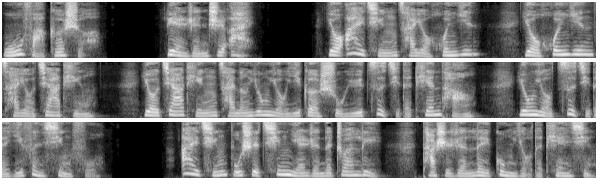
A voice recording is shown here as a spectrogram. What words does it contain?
无法割舍。恋人之爱，有爱情才有婚姻，有婚姻才有家庭，有家庭才能拥有一个属于自己的天堂，拥有自己的一份幸福。爱情不是青年人的专利，它是人类共有的天性。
